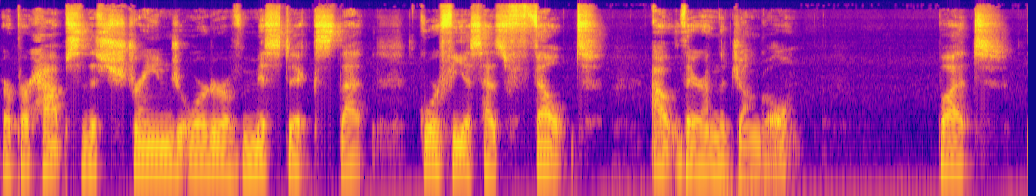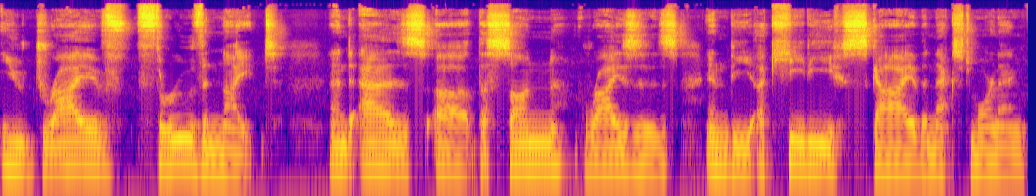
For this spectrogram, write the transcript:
or perhaps this strange order of mystics that Gorpheus has felt out there in the jungle. But you drive through the night, and as uh, the sun rises in the Akiti sky the next morning,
